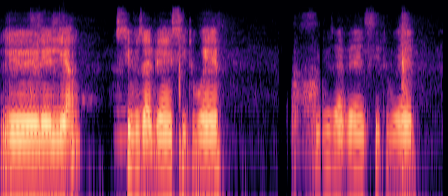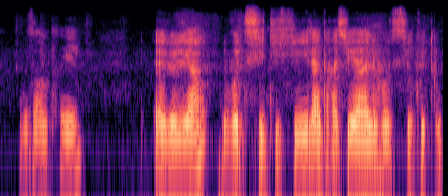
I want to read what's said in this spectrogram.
les liens. Si vous avez un site web, si vous avez un site web, vous entrez euh, le lien de votre site ici, l'adresse URL de votre site et tout.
